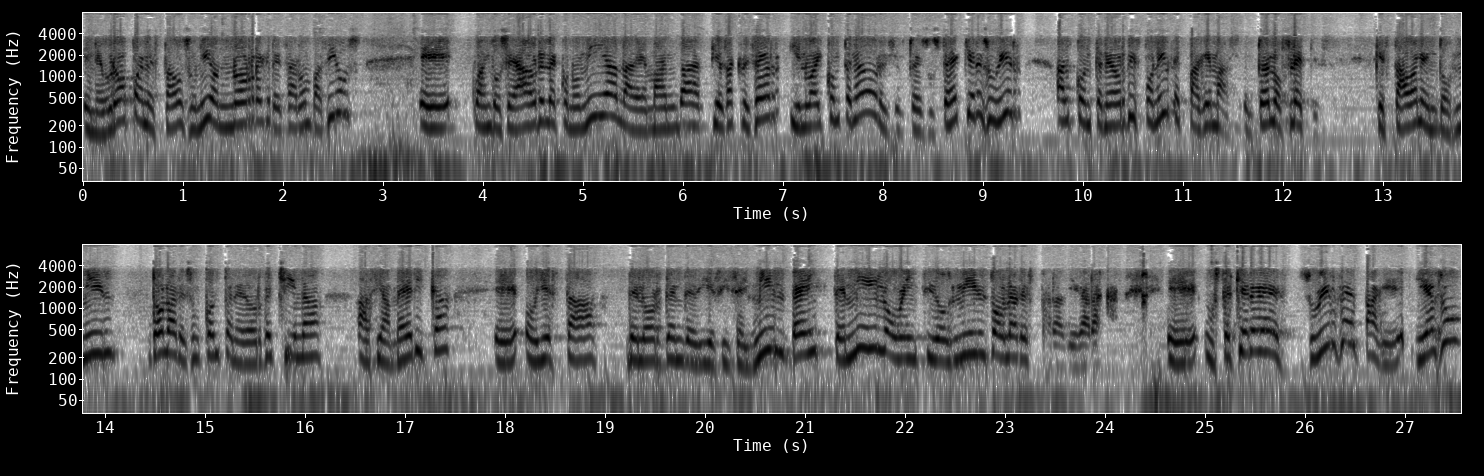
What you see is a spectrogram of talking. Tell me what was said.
en Europa, en Estados Unidos, no regresaron vacíos. Eh, cuando se abre la economía, la demanda empieza a crecer y no hay contenedores. Entonces, usted quiere subir al contenedor disponible, pague más. Entonces, los fletes que estaban en dos mil dólares un contenedor de China hacia América, eh, hoy está del orden de 16 mil, 20 mil o 22 mil dólares para llegar acá. Eh, usted quiere subirse, pague. Y eso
